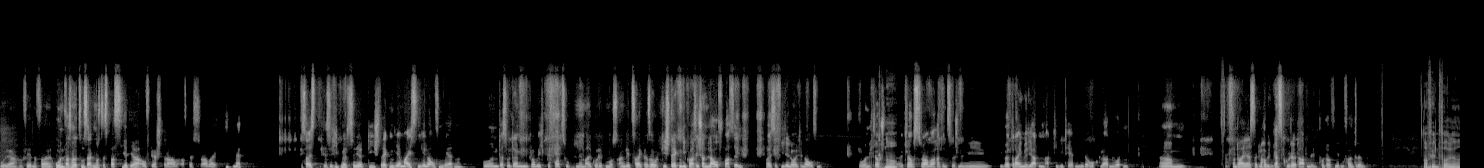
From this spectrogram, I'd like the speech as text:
cool, ja, auf jeden Fall. Und was man dazu sagen muss, das basiert ja auf der Strava, auf der Strava Heatmap. Das heißt, diese Heatmaps sind ja die Strecken, die am meisten gelaufen werden. Und das wird dann, glaube ich, bevorzugt in dem Algorithmus angezeigt. Also die Strecken, die quasi schon laufbar sind, weil sie viele Leute laufen. Und ich glaube, genau. ich glaube, Strava hat inzwischen irgendwie über drei Milliarden Aktivitäten, die da hochgeladen wurden. Ähm, von daher ist da, glaube ich, ein ganz guter Dateninput auf jeden Fall drin. Auf jeden Fall, ja.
